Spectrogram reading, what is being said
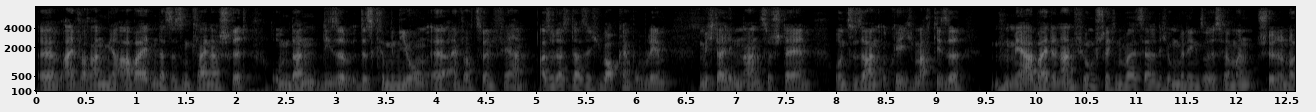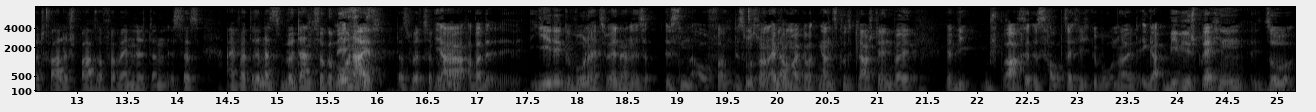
äh, einfach an mir arbeiten. Das ist ein kleiner Schritt, um dann diese Diskriminierung äh, einfach zu entfernen. Also da, da sehe ich überhaupt kein Problem, mich da hinten anzustellen und zu sagen, okay, ich mache diese Mehrarbeit in Anführungsstrichen, weil es ja nicht unbedingt so ist, wenn man schöne neutrale Sprache verwendet, dann ist das einfach drin. Das wird dann zur Gewohnheit. ist- das wird zur Ja, aber jede Gewohnheit zu ändern ist, ist ein Aufwand. Das muss man einfach Genau. mal ganz kurz klarstellen, weil äh, wie, Sprache ist hauptsächlich Gewohnheit. Egal, wie wir sprechen, so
